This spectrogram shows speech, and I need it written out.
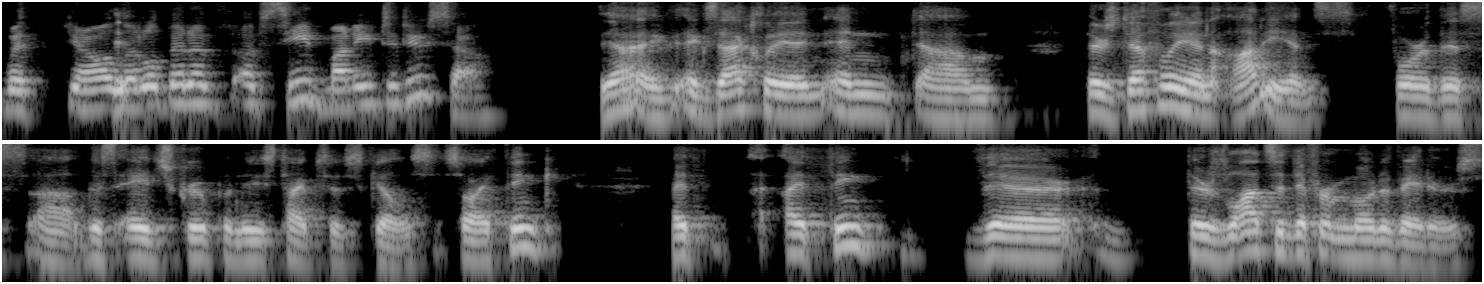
with you know a little bit of, of seed money to do so. Yeah, exactly, and and um, there's definitely an audience for this uh, this age group and these types of skills. So I think I, I think there there's lots of different motivators.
